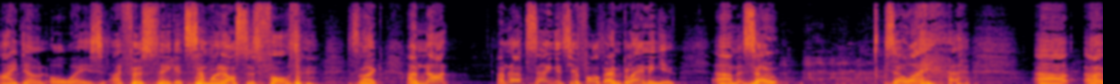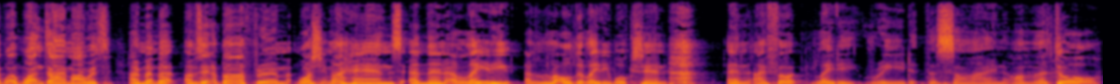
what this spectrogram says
I don't always. I first think it's someone else's fault. It's like I'm not I'm not saying it's your fault I'm blaming you. Um, so so I uh, I, one time I was, I remember I was in a bathroom washing my hands, and then a lady, a little older lady, walks in, and I thought, lady, read the sign on the door.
